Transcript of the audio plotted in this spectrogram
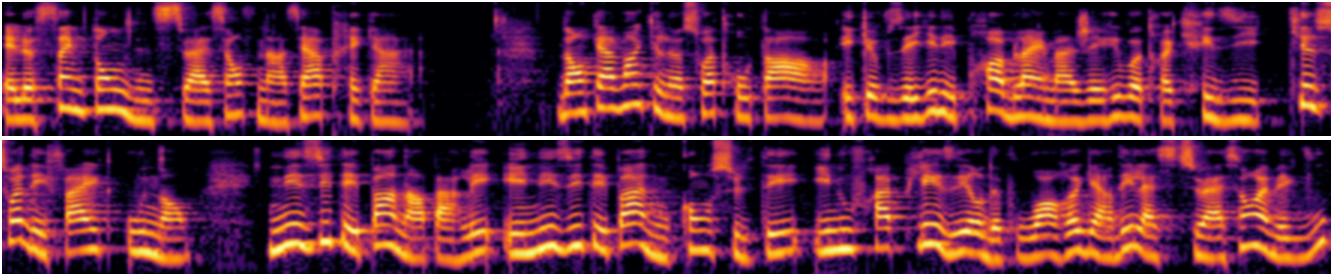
est le symptôme d'une situation financière précaire. Donc, avant qu'il ne soit trop tard et que vous ayez des problèmes à gérer votre crédit, qu'il soit des fêtes ou non, n'hésitez pas à en parler et n'hésitez pas à nous consulter. Il nous fera plaisir de pouvoir regarder la situation avec vous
